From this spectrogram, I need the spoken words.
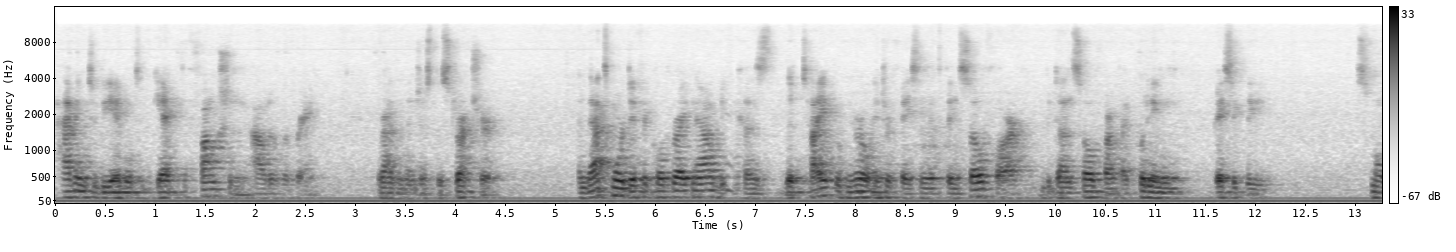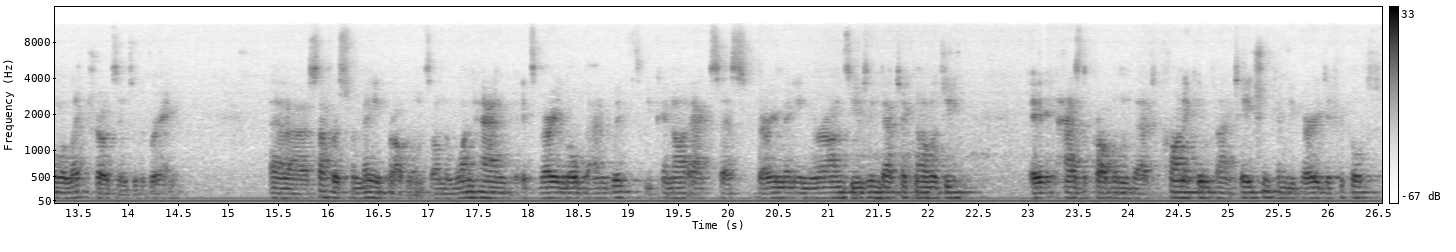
having to be able to get the function out of the brain rather than just the structure. And that's more difficult right now because the type of neural interfacing that's been so far, been done so far by putting basically small electrodes into the brain, uh, suffers from many problems. On the one hand, it's very low bandwidth. You cannot access very many neurons using that technology. It has the problem that chronic implantation can be very difficult.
